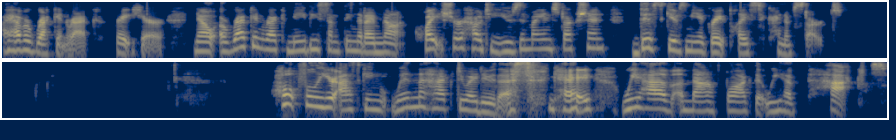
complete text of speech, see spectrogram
I have a rekenrek right here. Now, a rekenrek may be something that I'm not quite sure how to use in my instruction. This gives me a great place to kind of start. Hopefully you're asking, when the heck do I do this? Okay, we have a math block that we have packed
